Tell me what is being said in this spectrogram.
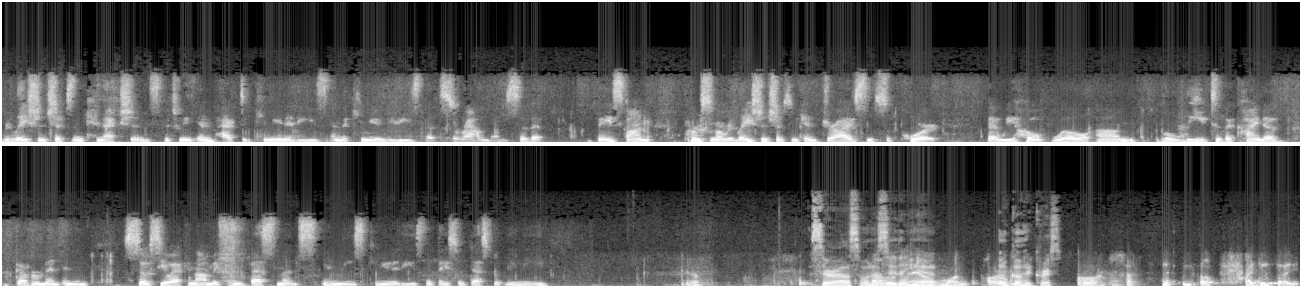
relationships and connections between impacted communities and the communities that surround them so that based on personal relationships we can drive some support that we hope will um, will lead to the kind of government and socioeconomic investments in these communities that they so desperately need. Yeah. Sarah, I also want to was say that going you to know. add one part. Oh, go ahead, Chris. Oh, sorry. no, I just I,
